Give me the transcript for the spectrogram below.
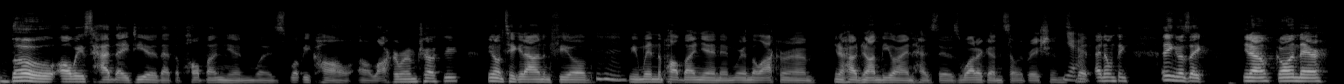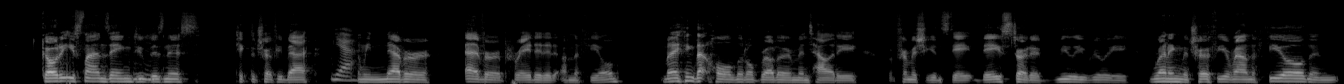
Bo always had the idea that the Paul Bunyan was what we call a locker room trophy. We don't take it out in the field. mhm. We win the Paul Bunyan and we're in the locker room. You know how John Beilein has those water gun celebrations. Yeah. But I don't think I think it was like, you know, go in there, go to East Lansing, do Mhm. business, take the trophy back. yeah. And we never ever paraded it on the field. But I think that whole little brother mentality for Michigan State, they started really, really running the trophy around the field and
